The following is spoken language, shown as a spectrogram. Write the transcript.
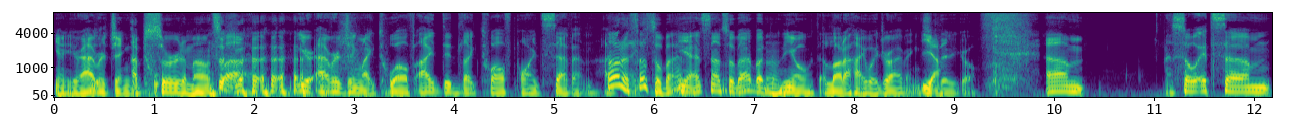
you know you're averaging absurd amounts of you're averaging like 12 i did like 12.7 oh that's not so bad yeah it's not so bad but uh. you know a lot of highway driving so yeah there you go um, so it's um,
